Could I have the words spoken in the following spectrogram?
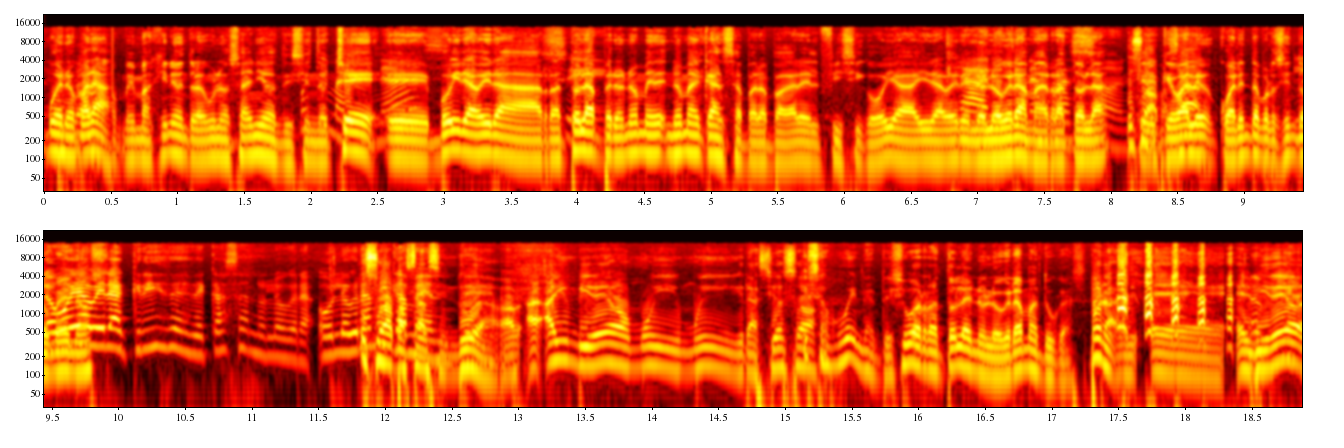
Bueno, pará, me imagino dentro de algunos años diciendo, che, eh, voy a ir a ver a Ratola, Sí. pero no me, no me alcanza para pagar el físico, voy a ir a ver Claro, el holograma de Ratola, que, vale 40% Lo menos. voy a ver a Chris desde casa no logra. Eso va a pasar sin duda. Ha- Hay un video muy, muy gracioso. Esa es buena, te llevo a Ratola en holograma a tu casa. Bueno, el, eh, el video,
